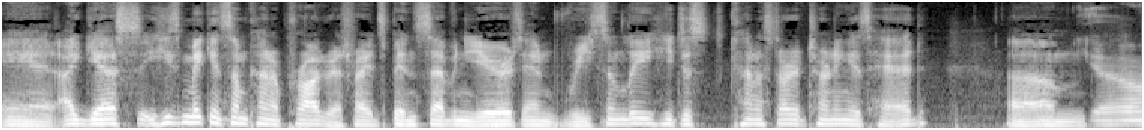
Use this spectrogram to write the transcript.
and I guess he's making some kind of progress, right? It's been seven years, and recently he just kind of started turning his head. Um, yeah.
